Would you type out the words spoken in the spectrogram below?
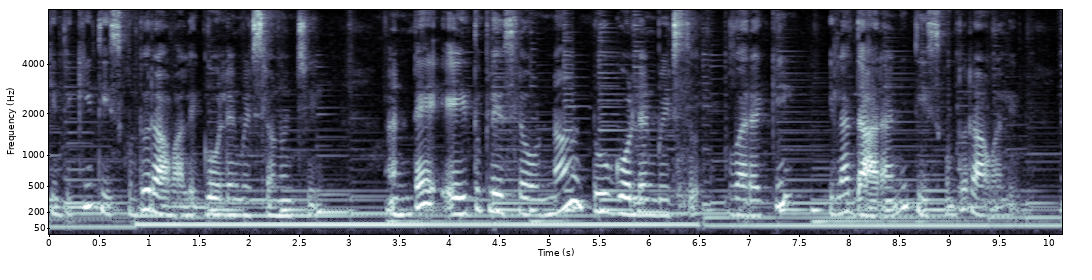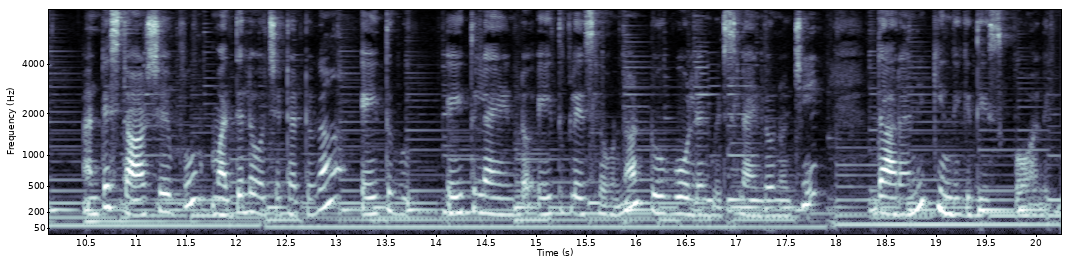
కిందికి తీసుకుంటూ రావాలి గోల్డెన్ బీడ్స్లో నుంచి. అంటే ఎయిత్ ప్లేస్లో ఉన్న టూ గోల్డెన్ బీడ్స్ వరకు ఇలా దారాన్ని తీసుకుంటూ రావాలి. అంటే స్టార్ షేపు మధ్యలో వచ్చేటట్టుగా ఎయిత్ ఎయిత్ లైన్లో ఎయిత్ ప్లేస్లో ఉన్న టూ గోల్డెన్ బీడ్స్ లైన్లో నుంచి దారాన్ని కిందికి తీసుకోవాలి.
